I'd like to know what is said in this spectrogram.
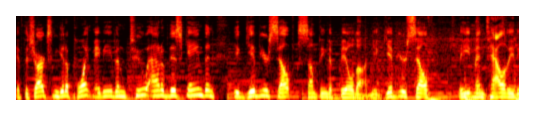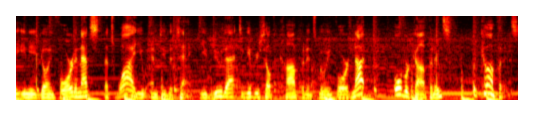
if the Sharks can get a point, maybe even two out of this game, then you give yourself something to build on. You give yourself the mentality that you need going forward. And that's that's why you empty the tank. You do that to give yourself confidence moving forward. Not overconfidence, but confidence.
